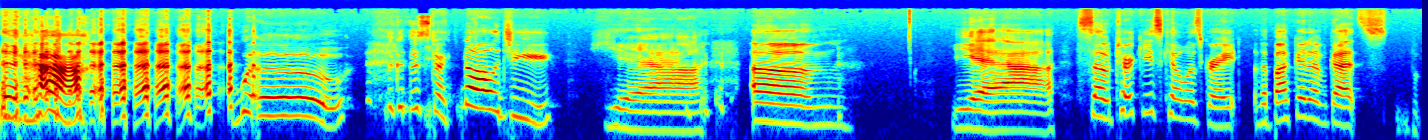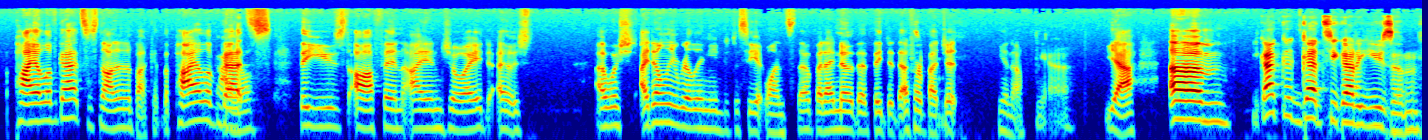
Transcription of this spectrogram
Yeah. Whoa! Look at this technology. Yeah. um Yeah. So Turkey's kill was great. The bucket of guts pile of guts is not in a bucket. The pile of Pile. guts they used often I enjoyed. I was I wish I'd only really needed to see it once though, but I know that they did that for budget, you know. Yeah. Yeah. Um You got good guts. You got to use them.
